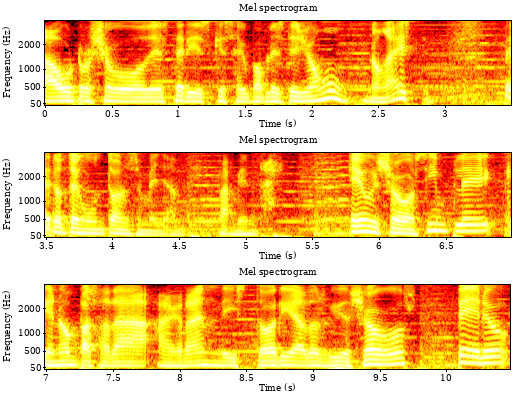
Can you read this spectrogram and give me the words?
a outro xogo de Asteris que saiu para PlayStation 1, non a este, pero ten un ton semellante para ambientar. É un xogo simple que non pasará a grande historia dos videoxogos, pero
